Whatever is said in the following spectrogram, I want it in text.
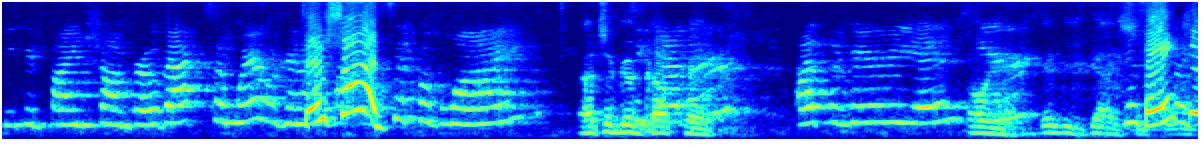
you can find Sean Broback somewhere, we're gonna have a Sean. sip of wine That's a good cupcake. Together at the very end Oh yeah, here. give these guys. Just Thank like- you,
